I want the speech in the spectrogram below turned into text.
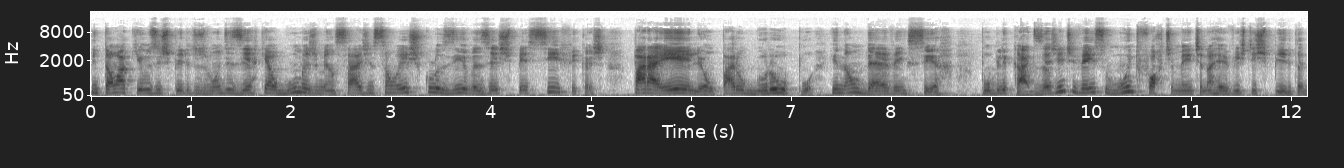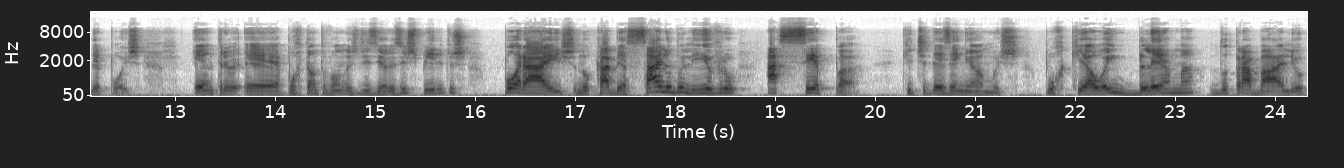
Então, aqui os espíritos vão dizer que algumas mensagens são exclusivas, específicas para ele ou para o grupo e não devem ser publicadas. A gente vê isso muito fortemente na revista espírita depois. Entre, é, portanto, vão nos dizer os espíritos, porais no cabeçalho do livro a cepa que te desenhamos, porque é o emblema do trabalho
